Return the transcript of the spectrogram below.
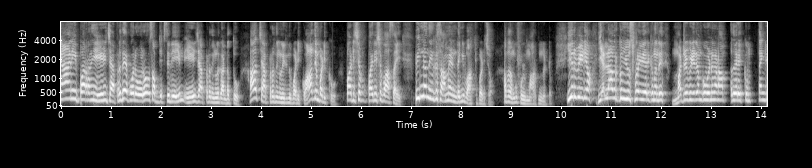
ഞാൻ ഈ പറഞ്ഞ ഏഴ് ചാപ്റ്റർ ഇതേപോലെ ഓരോ സബ്ജക്ട്സിന്റെയും ഏഴ് ചാപ്റ്റർ നിങ്ങൾ കണ്ടെത്തൂ. ആ ചാപ്റ്റർ നിങ്ങൾ ഇരുന്ന് പഠിക്കൂ. ആദ്യം പഠിക്കൂ. പഠിച്ച പരീക്ഷ പാസ്സായി പിന്നെ നിങ്ങൾക്ക് സമയം ഉണ്ടെങ്കിൽ ബാക്കി പഠിച്ചോ. അപ്പോൾ നമുക്ക് ഫുൾ മാർക്കും കിട്ടും. ഈ ഒരു വീഡിയോ എല്ലാവർക്കും യൂസ്ഫുൾ ആയി വിചാരിക്കുന്നുണ്ട്. മറ്റൊരു വീഡിയോ നമുക്ക് വീണ്ടും കാണാം. അതുവരേക്കും താങ്ക്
